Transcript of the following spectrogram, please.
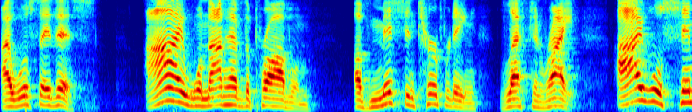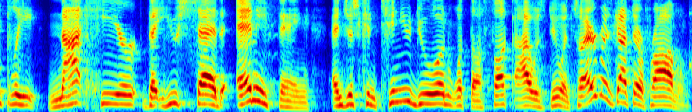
I will say this. I will not have the problem of misinterpreting left and right. I will simply not hear that you said anything and just continue doing what the fuck I was doing. So everybody's got their problems,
